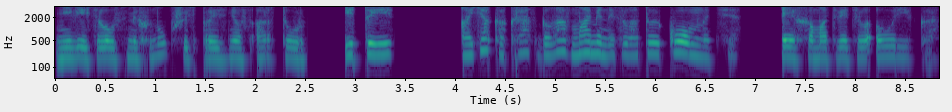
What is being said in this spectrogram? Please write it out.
невесело усмехнувшись, произнес Артур. И ты? А я как раз была в маминой золотой комнате, эхом ответила Аурика.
